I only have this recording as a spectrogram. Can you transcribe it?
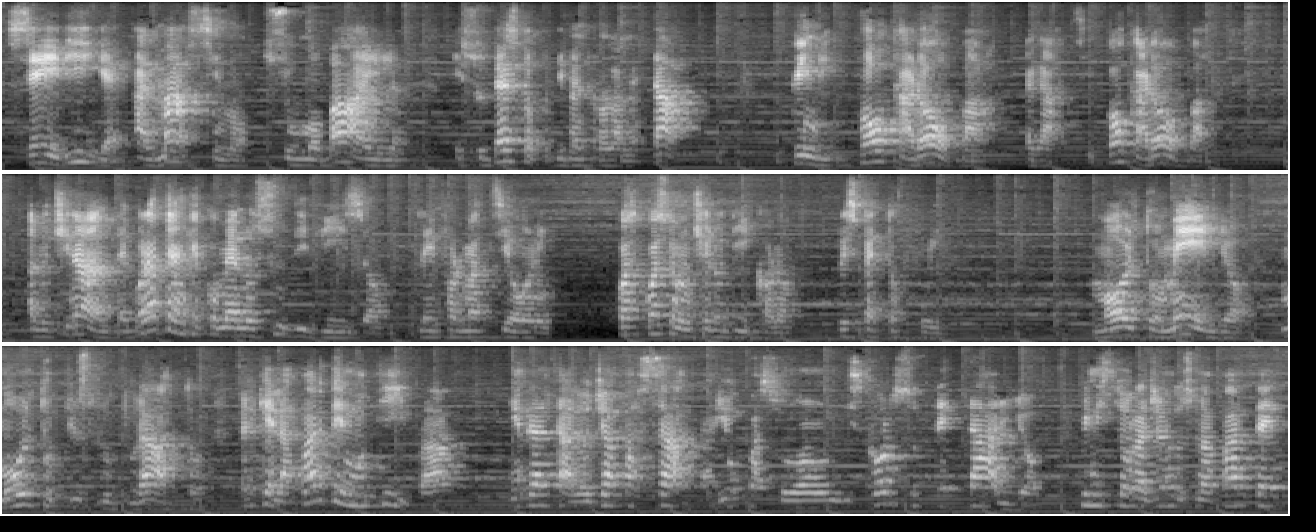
6 righe al massimo su mobile e su desktop diventano la metà. Quindi poca roba, ragazzi, poca roba. Allucinante. Guardate anche come hanno suddiviso le informazioni. Questo non ce lo dicono rispetto a qui. Molto meglio, molto più strutturato, perché la parte emotiva in realtà l'ho già passata. Io passo a un discorso dettaglio, quindi sto ragionando su una parte,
